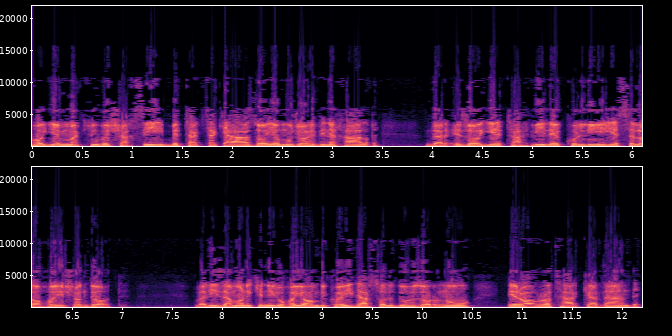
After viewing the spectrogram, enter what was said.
های مکتوب شخصی به تک تک اعضای مجاهدین خلق در ازای تحویل کلیه سلاحهایشان داد. ولی زمانی که نیروهای آمریکایی در سال 2009 عراق را ترک کردند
